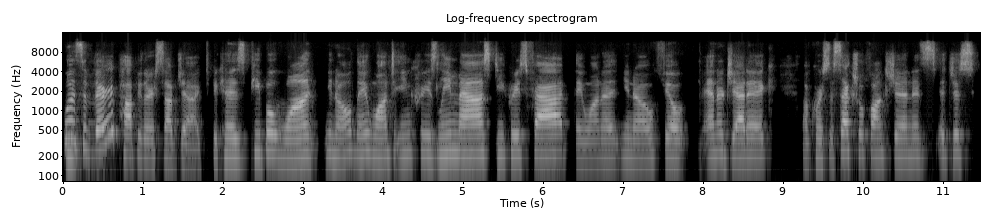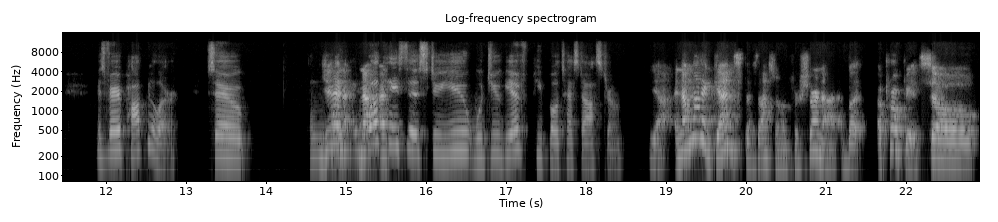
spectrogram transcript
well, mm. it's a very popular subject because people want, you know, they want to increase lean mass, decrease fat. They want to, you know, feel energetic. Of course, the sexual function is it just is very popular. So, yeah, like, in what I, cases do you would you give people testosterone? Yeah, and I'm not against testosterone for sure, not, but appropriate. So,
